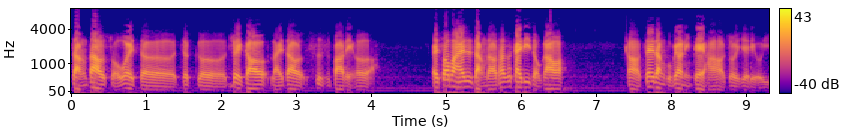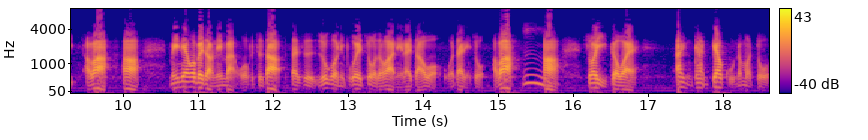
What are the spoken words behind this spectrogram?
涨到所谓的这个最高来到四十八点二啊，哎，收盘还是涨的哦、它是开低走高啊。啊，这一档股票你可以好好做一些留意，好不好？啊，明天会不会涨停板我不知道，但是如果你不会做的话，你来找我，我带你做，好不好？嗯啊，所以各位，哎，你看标股那么多，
